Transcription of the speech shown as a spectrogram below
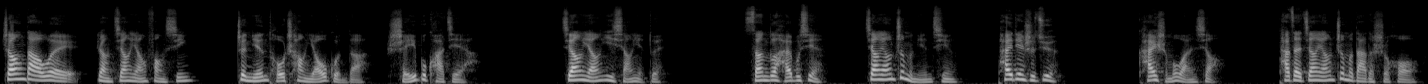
张大卫让江阳放心，这年头唱摇滚的谁不跨界啊？江阳一想也对，三哥还不信江阳这么年轻拍电视剧？开什么玩笑？他在江阳这么大的时候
